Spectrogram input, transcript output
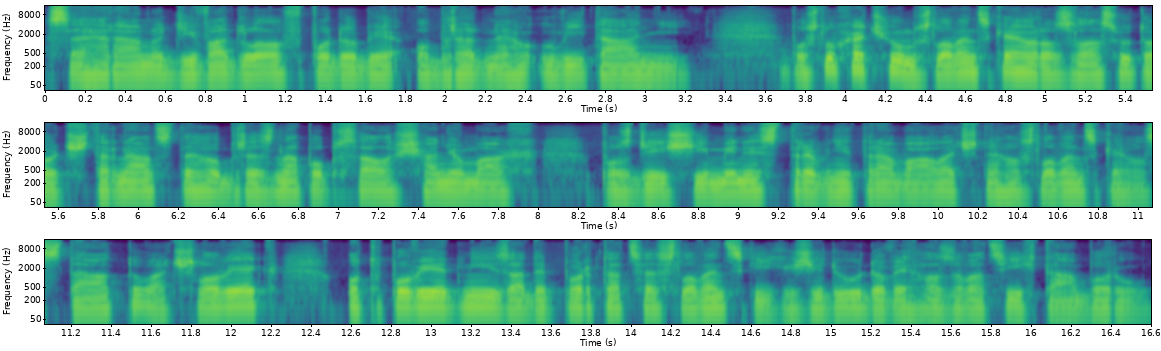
sehráno divadlo v podobě obřadného uvítání. Posluchačům slovenského rozhlasu to 14. března popsal Šaňomach, pozdější ministr vnitra válečného slovenského státu a člověk odpovědný za deportace slovenských židů do vyhlazovacích táborů.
